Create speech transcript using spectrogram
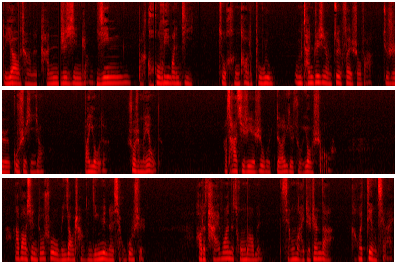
的药厂的谭执行长已经把 COVID-19 做很好的铺路。我们谭执行长最会的手法就是故事行销，把有的说是没有的。啊，他其实也是我得力的左右手啊。啊，抱歉多说我们药厂营运的小故事。好的，台湾的同胞们想买的真的赶快订起来，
